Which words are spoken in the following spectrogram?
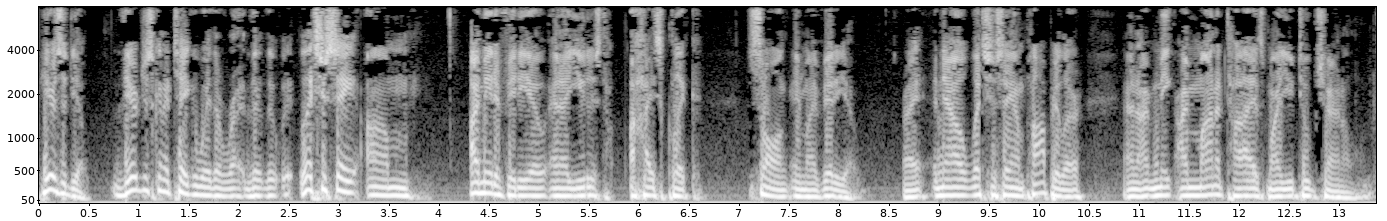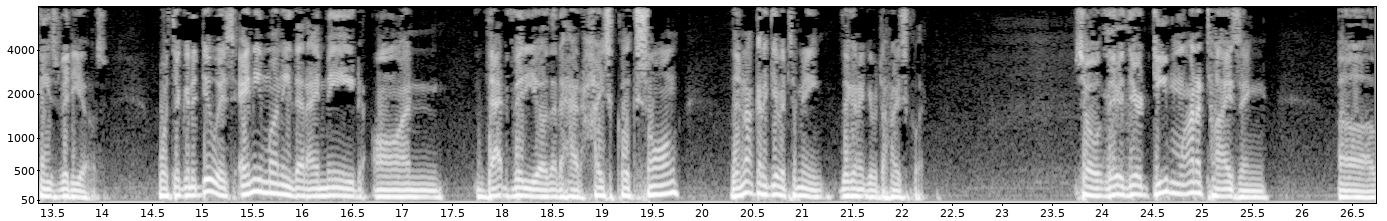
Here's the deal. They're just going to take away the right. The, the, let's just say, um, I made a video and I used a heist click song in my video, right? And now let's just say I'm popular and I make I monetize my YouTube channel these videos. What they're going to do is any money that I made on that video that I had heist click song, they're not going to give it to me. They're going to give it to heist click. So they're they're demonetizing uh,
